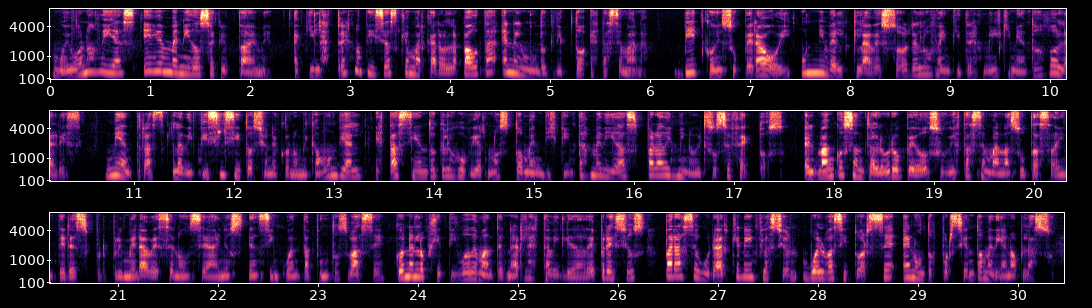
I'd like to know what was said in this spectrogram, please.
Muy buenos días y bienvenidos a CryptoM. Aquí las tres noticias que marcaron la pauta en el mundo cripto esta semana. Bitcoin supera hoy un nivel clave sobre los 23.500 dólares, mientras la difícil situación económica mundial está haciendo que los gobiernos tomen distintas medidas para disminuir sus efectos. El Banco Central Europeo subió esta semana su tasa de interés por primera vez en 11 años en 50 puntos base, con el objetivo de mantener la estabilidad de precios para asegurar que la inflación vuelva a situarse en un 2% a mediano plazo.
